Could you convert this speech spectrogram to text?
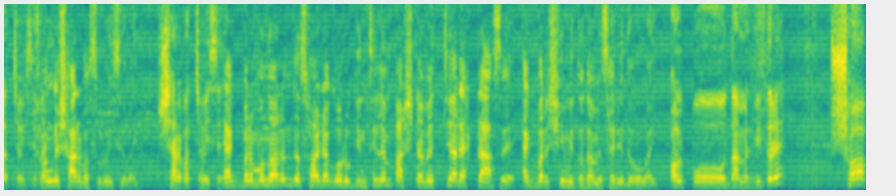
বাচ্চা হইছে ভাই? সঙ্গে সার বাছুর হইছে ভাই। সার বাচ্চা হইছে? একবার মনে করেন যে ছয়টা গরু কিনছিলাম পাঁচটা বেচছি আর একটা আছে। একবারে সীমিত দামে ছাড়িয়ে দেবো ভাই। অল্প দামের ভিতরে সব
